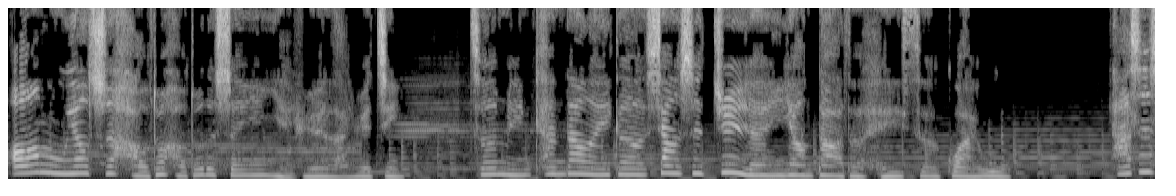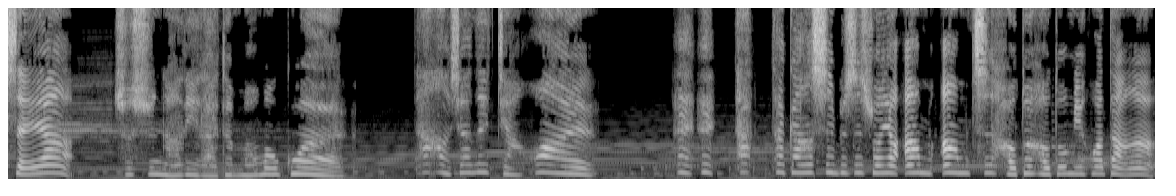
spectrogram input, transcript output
阿姆要吃好多好多的声音也越来越近。村民看到了一个像是巨人一样大的黑色怪物。他是谁呀？这是哪里来的毛毛怪？他好像在讲话哎！嘿嘿，他他刚刚是不是说要阿姆阿姆吃好多好多棉花糖啊？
